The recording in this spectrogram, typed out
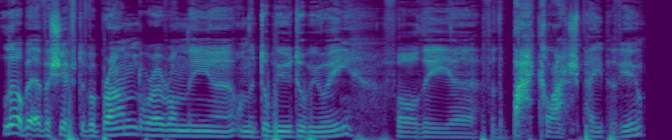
little bit of a shift of a brand. We're over on the uh, on the WWE for the uh, for the Backlash pay per view.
